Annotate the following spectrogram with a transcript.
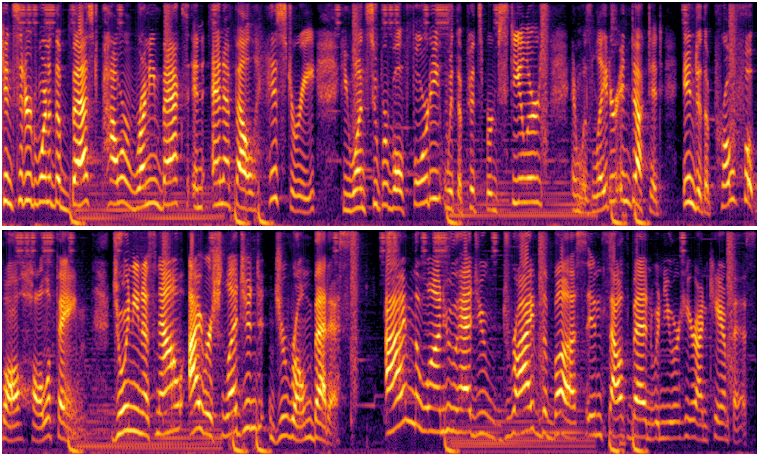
Considered one of the best power running backs in NFL history, he won Super Bowl 40 with the Pittsburgh Steelers and was later inducted into the Pro Football Hall of Fame. Joining us now, Irish legend Jerome Bettis. I'm the one who had you drive the bus in South Bend when you were here on campus.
